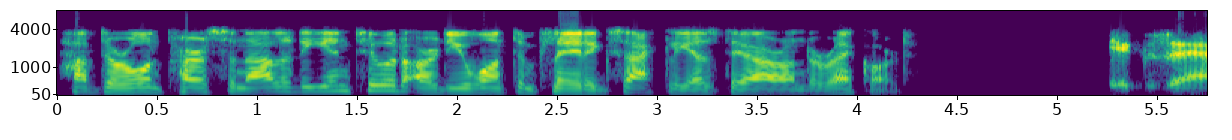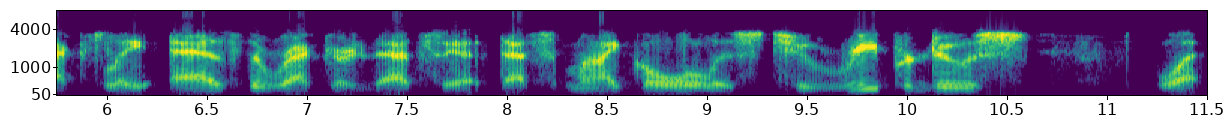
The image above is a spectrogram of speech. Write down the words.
have their own personality into it, or do you want them played exactly as they are on the record? Exactly as the record. That's it. That's my goal is to reproduce what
